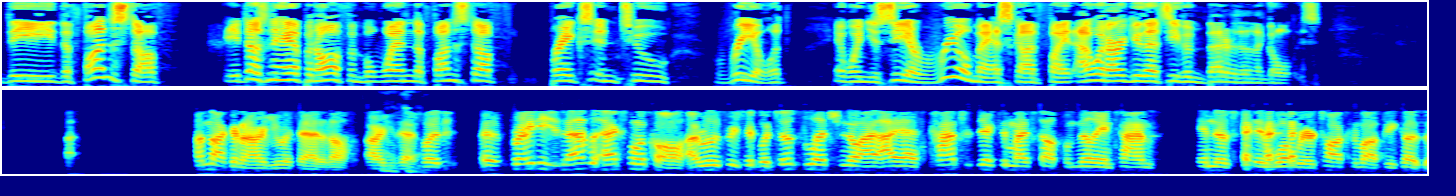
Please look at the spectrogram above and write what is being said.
the the fun stuff. It doesn't happen often, but when the fun stuff breaks into real, it, and when you see a real mascot fight, I would argue that's even better than the goalies. I'm not going to argue with that at all. Argue Okay. that, but uh, Brady, that was an excellent call. I really appreciate it. But just to let you know, I, I have contradicted myself a million times. in this in what we were talking about because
